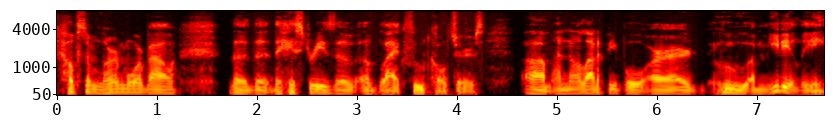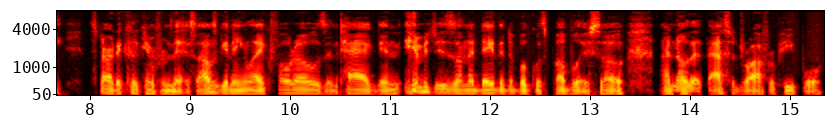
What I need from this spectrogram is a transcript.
helps them learn more about the the, the histories of, of black food cultures um, I know a lot of people are who immediately started cooking from this. I was getting like photos and tagged in images on the day that the book was published. So I know mm-hmm. that that's a draw for people.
